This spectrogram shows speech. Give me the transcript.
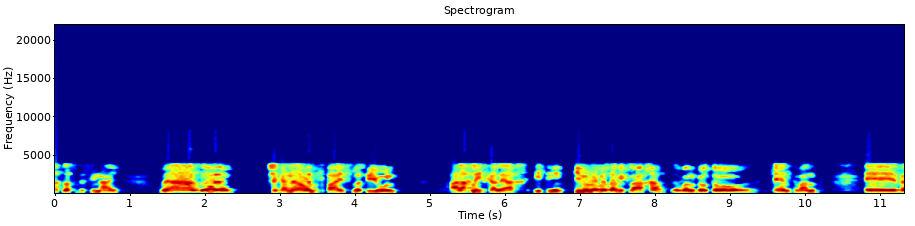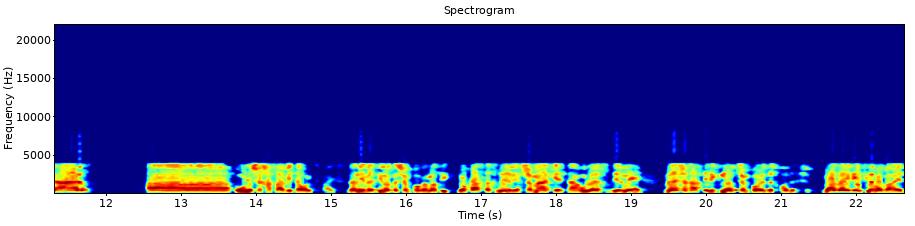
אטלס בסיני, ואז הוא, שקנה Old Spice לטיול, הלך להתקלח איתי, כאילו לא באותה מקלחת, אבל באותו... כן, הבנת? ואז הוא לא שכח להביא את ה Old Spice, ואני הבאתי לו את השמפו, ואמרתי, לא קח, תחזיר לי. עכשיו, מה הקטע? הוא לא יחזיר לי, ושכחתי לקנות שמפו איזה חודש. ואז הייתי אצלו בבית,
